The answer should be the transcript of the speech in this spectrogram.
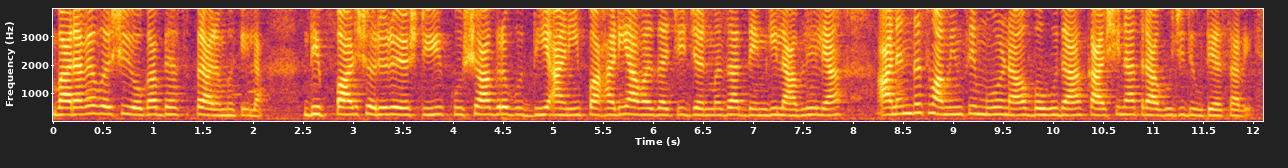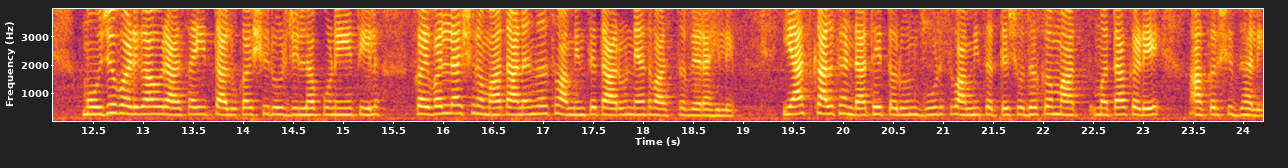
बाराव्या वर्षी योगाभ्यास प्रारंभ केला. धिप्पाड शरीरयष्टी कुशाग्र बुद्धी आणि पहाडी आवाजाची जन्मजात देणगी लाभलेल्या आनंद स्वामींचे मूळ नाव बहुधा काशीनाथ राघोजी दिवटे असावे. मौजे वडगाव रासाई तालुका शिरूर जिल्हा पुणे येथील कैवल्याश्रमात आनंद स्वामींचे तारुण्यात वास्तव्य राहिले. याच कालखंडात हे तरुण गूढ स्वामी सत्यशोधक मात मताकडे आकर्षित झाले.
